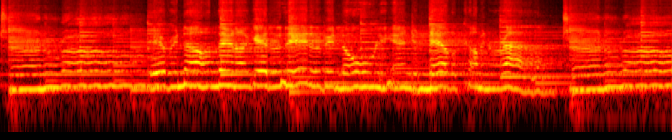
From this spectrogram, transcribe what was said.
Turn around. Every now and then I get a little bit lonely and you're never coming around. Turn around.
